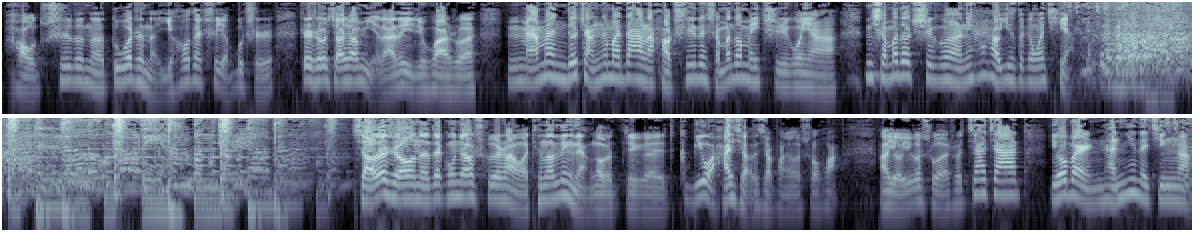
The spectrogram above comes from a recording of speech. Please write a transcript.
好吃的呢多着呢，以后再吃也不迟。这时候小小米来了一句话说：“妈妈，你都长那么大了，好吃的什么都没吃过呀？你什么都吃过，你还好意思跟我抢？” 小的时候呢，在公交车上，我听到另两个这个比我还小的小朋友说话啊，有一个说说家家有本难念的经啊，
